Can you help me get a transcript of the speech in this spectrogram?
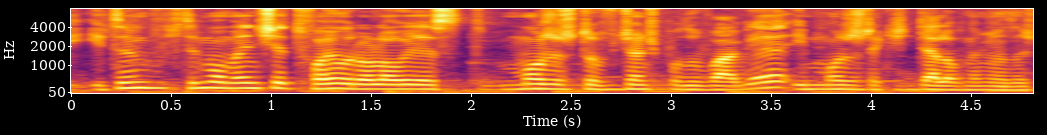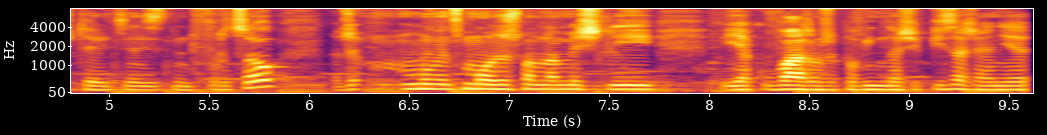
i w tym, w tym momencie twoją rolą jest, możesz to wziąć pod uwagę i możesz jakiś dialog nawiązać tej recenzji z tym twórcą. Znaczy, mówiąc możesz, mam na myśli, jak uważam, że powinno się pisać, a nie,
